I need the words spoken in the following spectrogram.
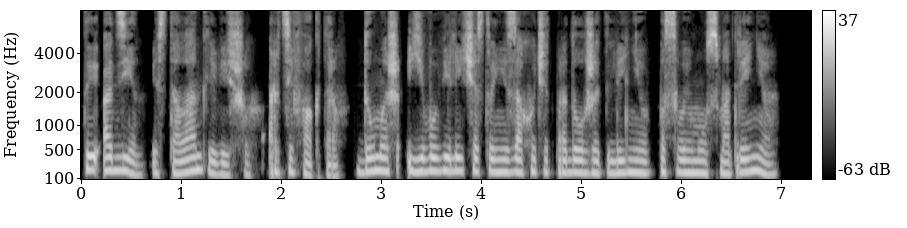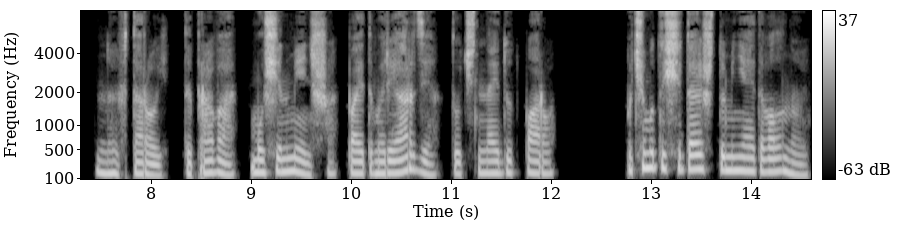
Ты один из талантливейших артефакторов. Думаешь, его величество не захочет продолжить линию по своему усмотрению? Ну и второй. Ты права, мужчин меньше, поэтому Риарди точно найдут пару. Почему ты считаешь, что меня это волнует?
